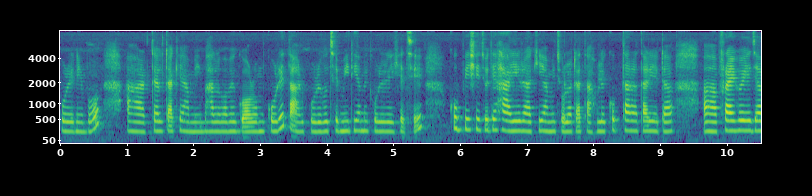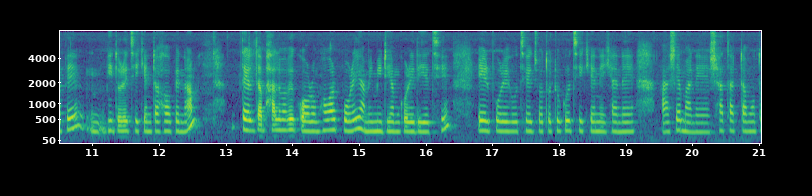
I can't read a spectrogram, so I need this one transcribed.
করে নেব। আর তেলটাকে আমি ভালোভাবে গরম করে তারপরে হচ্ছে মিডিয়ামে করে রেখেছি। খুব বেশি যদি হাইয়ে রাখি আমি চোলাটা, তাহলে খুব তাড়াতাড়ি এটা ফ্রাই হয়ে যাবে। ভিতরে চিকেনটা হবে না। তেলটা ভালোভাবে গরম হওয়ার পরেই আমি মিডিয়াম করে দিয়েছি। এরপরে হচ্ছে যতটুকু চিকেন এখানে আসে মানে সাত আটটা মতো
